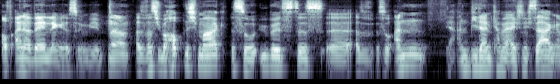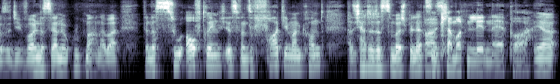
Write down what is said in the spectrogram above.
auf einer Wellenlänge ist irgendwie. Ja, Also was ich überhaupt nicht mag, ist so übelstes, äh, also so an, ja, Anbietern kann man eigentlich nicht sagen. Also die wollen das ja nur gut machen, aber wenn das zu aufdringlich ist, wenn sofort jemand kommt, also ich hatte das zum Beispiel oh, letztens. Klamottenläden, ey, boah. Ja,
